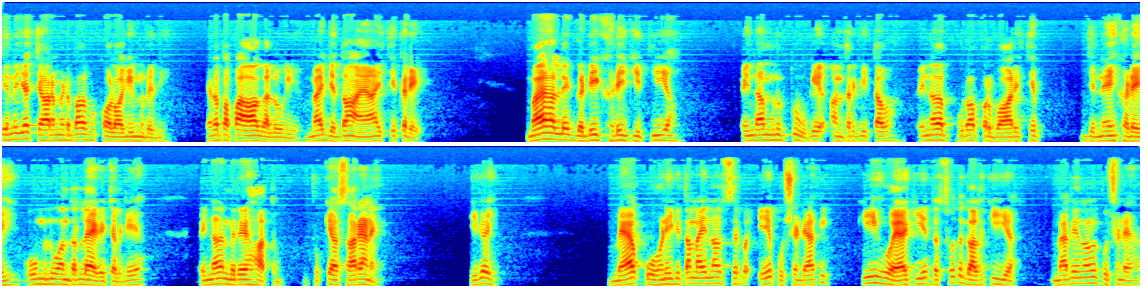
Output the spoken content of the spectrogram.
3 ਜਾਂ 4 ਮਿੰਟ ਬਾਅਦ ਕਾਲ ਆ ਗਈ ਮੁੰਡੇ ਦੀ। ਕਹਿੰਦਾ, ਪਾਪਾ, ਆਹ ਗੱਲ ਹੋ ਗਈ ਮੈਂ ਜਿੱਦਾਂ ਆਇਆ ਇੱਥੇ ਘਰੇ ਮੈਂ ਹਲੇ ਗੱਡੀ ਖੜੀ ਕੀਤੀ ਆ। ਇਹਨਾਂ ਮੈਨੂੰ ਧੂ ਕੇ ਅੰਦਰ ਕੀਤਾ ਵਾ। ਇਹਨਾਂ ਦਾ ਪੂਰਾ ਪਰਿਵਾਰ ਇੱਥੇ ਜਿੰਨੇ ਹੀ ਖੜੇ ਸੀ, ਉਹ ਮੈਨੂੰ ਅੰਦਰ ਲੈ ਕੇ ਚਲ ਗਏ ਆ। ਇਹਨਾਂ ਨੇ ਮੇਰੇ ਹੱਥ ਚੁੱਕਿਆ ਸਾਰਿਆਂ ਨੇ। ਠੀਕ ਹੈ ਜੀ? ਮੈਂ ਕੁਛ ਨਹੀਂ ਕੀਤਾ, ਮੈਂ ਇਹਨਾਂ ਨੂੰ ਸਿਰਫ ਇਹ ਪੁੱਛਣ ਡਿਆ ਵੀ ਕੀ ਹੋਇਆ, ਕੀ ਇਹ ਦੱਸੋ ਤਾਂ ਗੱਲ ਕੀ ਆ? ਮੈਂ ਤੇ ਇਹਨਾਂ ਨੂੰ ਪੁੱਛਣ ਡਿਆ।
